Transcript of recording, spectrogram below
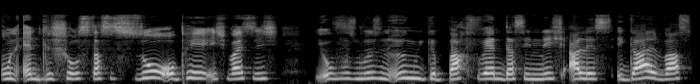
unendlich Schuss. Das ist so OP. Ich weiß nicht, die UFOs müssen irgendwie gebufft werden, dass sie nicht alles, egal was,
